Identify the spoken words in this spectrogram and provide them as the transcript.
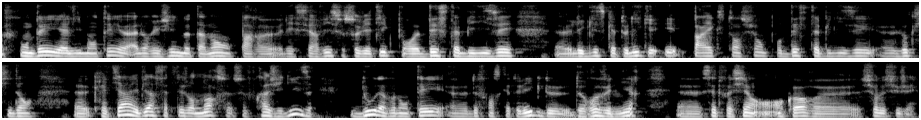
fondée et alimentée à l'origine notamment par les services soviétiques pour déstabiliser l'Église catholique et, par extension pour déstabiliser l'Occident chrétien. Et eh bien cette légende noire se fragilise D'où la volonté euh, de France catholique de, revenir, euh, cette fois-ci encore, euh, sur le sujet.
